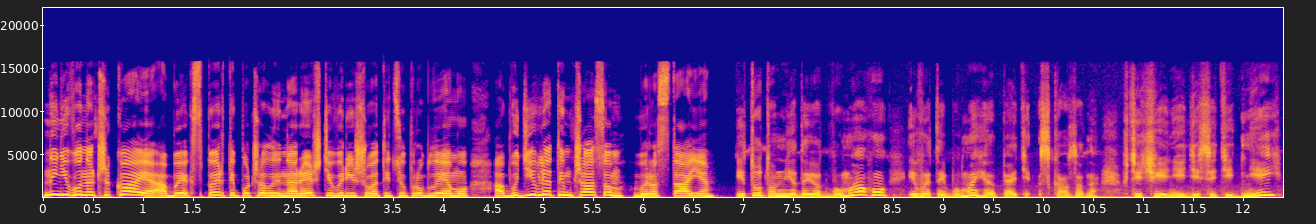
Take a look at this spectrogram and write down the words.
Нині вона чекає, аби експерти почали нарешті вирішувати цю проблему. А будівля тим часом виростає. И тут он мне дает бумагу, и в этой бумаге опять сказано, в течение 10 дней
